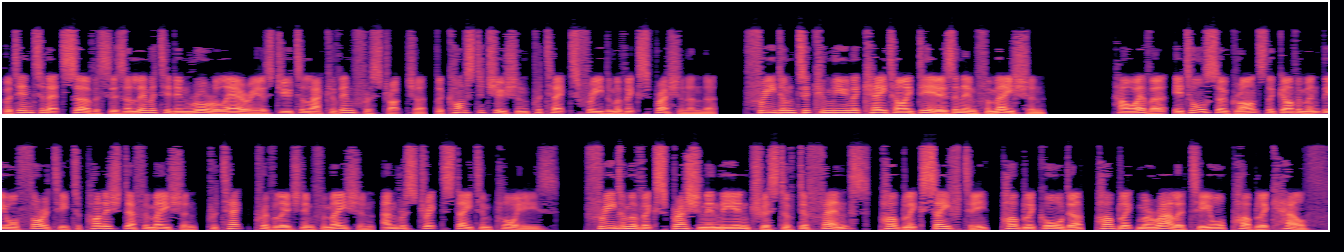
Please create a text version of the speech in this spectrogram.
but Internet services are limited in rural areas due to lack of infrastructure. The Constitution protects freedom of expression and the freedom to communicate ideas and information. However, it also grants the government the authority to punish defamation, protect privileged information, and restrict state employees. Freedom of expression in the interest of defense, public safety, public order, public morality or public health.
